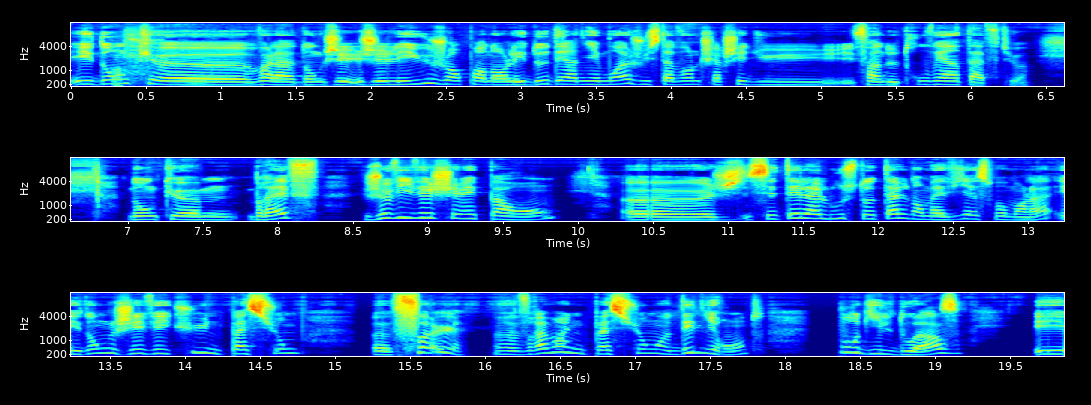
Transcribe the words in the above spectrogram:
Et donc Oh, euh, voilà, donc je l'ai eu genre pendant les deux derniers mois, juste avant de chercher du, enfin de trouver un taf, tu vois. Donc euh, bref. Je vivais chez mes parents, euh, c'était la loose totale dans ma vie à ce moment-là, et donc j'ai vécu une passion euh, folle, euh, vraiment une passion délirante pour Guild Wars. Et,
